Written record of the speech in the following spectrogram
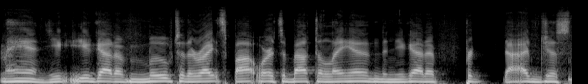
Man, you you got to move to the right spot where it's about to land, and you got to. I'm just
